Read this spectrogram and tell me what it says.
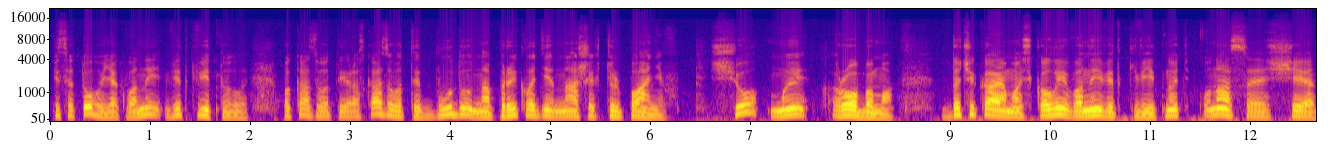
після того, як вони відквітнули. Показувати і розказувати буду на прикладі наших тюльпанів. Що ми робимо? Дочекаємось, коли вони відквітнуть. У нас е, ще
